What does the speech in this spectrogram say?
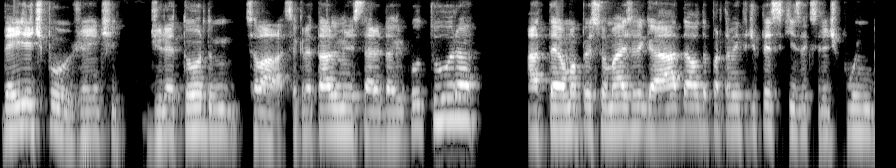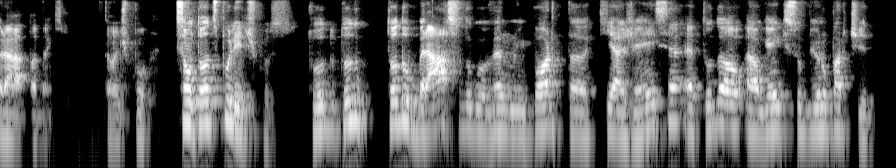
Desde, tipo, gente diretor do, sei lá, secretário do Ministério da Agricultura, até uma pessoa mais ligada ao departamento de pesquisa, que seria tipo o Embrapa daqui. Então, tipo, são todos políticos. Tudo, tudo, todo o braço do governo, não importa que agência, é tudo alguém que subiu no partido.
